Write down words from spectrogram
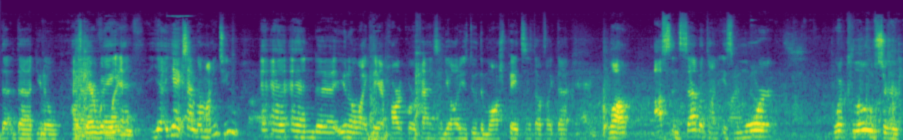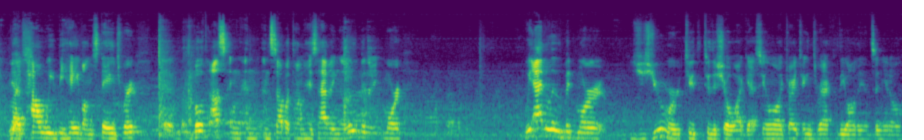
that, that you know has their way. And, yeah, yeah, exactly. Mine too. And, and uh, you know, like they have hardcore fans in the audience do the mosh pits and stuff like that. While us and Sabaton is more, we're closer like how we behave on stage. We're uh, both us and, and, and Sabaton is having a little bit more we add a little bit more humor to to the show, I guess. You know, like try to interact with the audience and you know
